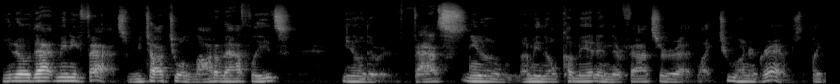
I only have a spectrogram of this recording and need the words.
you know, that many fats? We talk to a lot of athletes, you know, their fats, you know, I mean, they'll come in and their fats are at like 200 grams. Like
